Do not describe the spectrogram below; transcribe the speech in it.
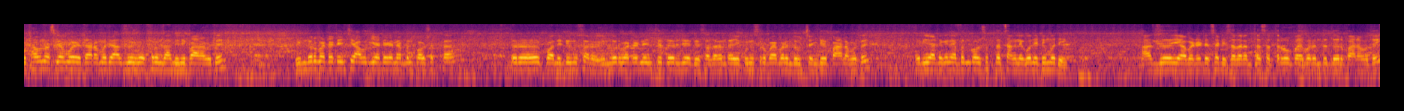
उठाव नसल्यामुळे दारामध्ये आज घसरण झालेली पाहायला मिळते. इंदोर बटाट्यांची आवक या ठिकाणी आपण पाहू शकता. तर क्वालिटीनुसार इंदोर बटाट्यांचे दर जे आहेत ते साधारणतः एकोणीस रुपयापर्यंत उच्चांकी पाहायला मिळते. तर या ठिकाणी आपण पाहू शकता चांगल्या क्वालिटीमध्ये आज या बटाट्यासाठी साधारणतः सत्तर रुपयापर्यंत दर पाहायला होते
